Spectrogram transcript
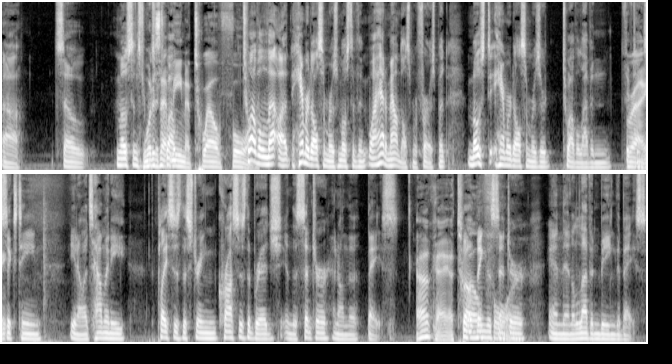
Uh, so most instruments What does that 12 mean? A 12 4? 12 ele- uh, hammer dulcimers, most of them. Well, I had a mountain dulcimer first, but most hammer dulcimers are 12, 11, 15, Right. 16. You know, it's how many places the string crosses the bridge in the center and on the base. Okay. A 12, 12 being the 4. center and then 11 being the base.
